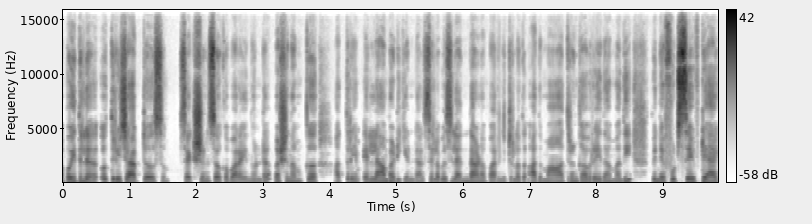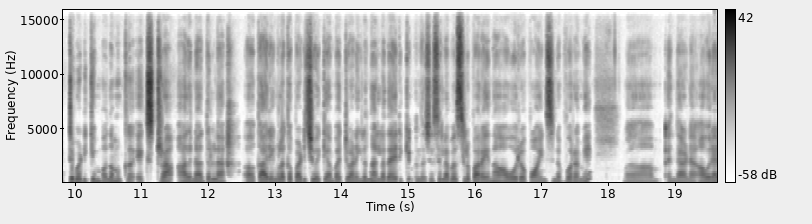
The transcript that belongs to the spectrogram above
അപ്പോൾ ഇതിൽ ഒത്തിരി ചാപ്റ്റേഴ്സും സെക്ഷൻസും ഒക്കെ പറയുന്നുണ്ട്. പക്ഷെ നമുക്ക് അത്രയും എല്ലാം പഠിക്കേണ്ട. സിലബസിൽ എന്താണ് പറഞ്ഞിട്ടുള്ളത് അത് മാത്രം കവർ ചെയ്താൽ മതി. പിന്നെ ഫുഡ് സേഫ്റ്റി ആക്ട് പഠിക്കുമ്പോൾ നമുക്ക് എക്സ്ട്രാ അതിനകത്തുള്ള കാര്യങ്ങളൊക്കെ പഠിച്ചു വയ്ക്കാൻ പറ്റുവാണെങ്കിൽ നല്ലതായിരിക്കും. എന്ന് വെച്ചാൽ സിലബസിൽ പറയുന്ന ആ ഓരോ പോയിന്റ്സിന് പുറമെ എന്താണ് ആ ഒരു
